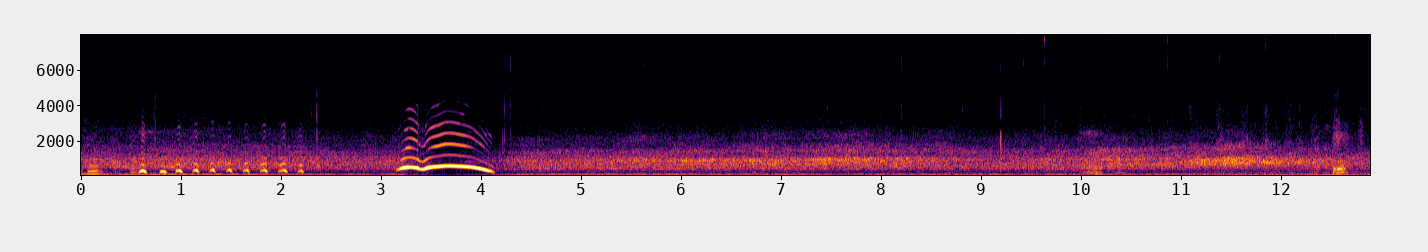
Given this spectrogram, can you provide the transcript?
Woohoo! Ha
